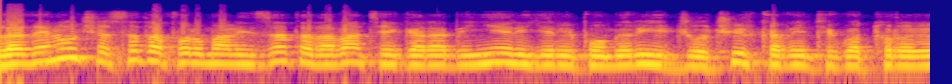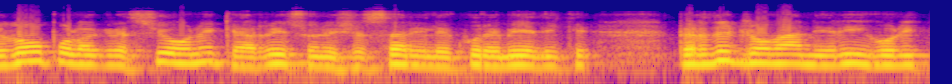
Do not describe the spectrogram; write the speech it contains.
La denuncia è stata formalizzata davanti ai carabinieri ieri pomeriggio, circa 24 ore dopo l'aggressione che ha reso necessarie le cure mediche per De Giovanni Rigoli,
